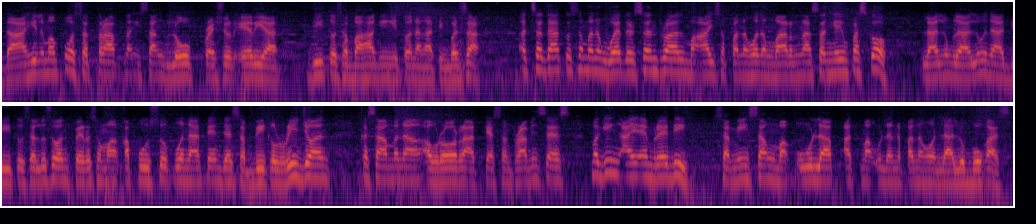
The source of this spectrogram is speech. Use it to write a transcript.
dahil naman po sa trough ng isang low pressure area dito sa bahaging ito ng ating bansa. At sa datos naman ng Weather Central, maayos sa panahon ng maranasan ngayong Pasko lalong-lalo na dito sa Luzon pero sa mga kapuso po natin dyan sa Bicol Region kasama ng Aurora at Quezon Provinces maging I am ready sa minsang maulap at maulan na panahon lalo bukas.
